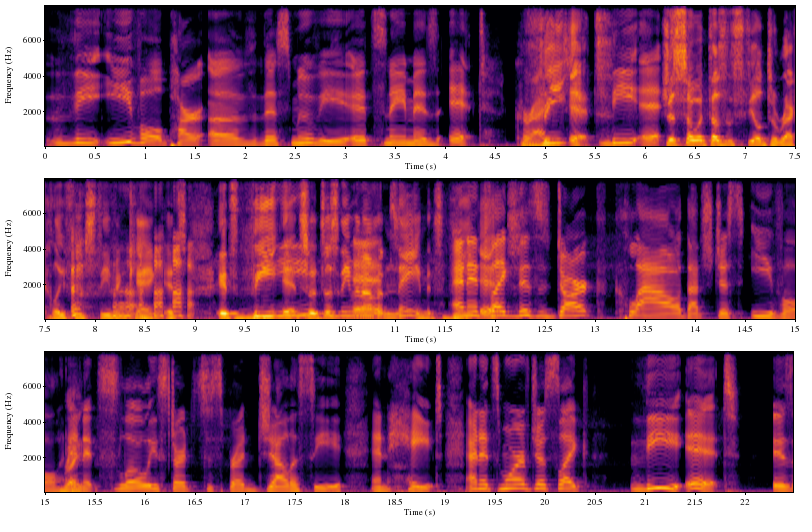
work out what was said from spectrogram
the evil part of this movie. Its name is It, correct? The It. The It. just so it doesn't steal directly from Stephen King. It's it's the, The it, so it doesn't even have a name. It's the and it's it. like this dark cloud that's just evil Right. and it slowly starts to spread jealousy and hate and it's more of just like the it is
